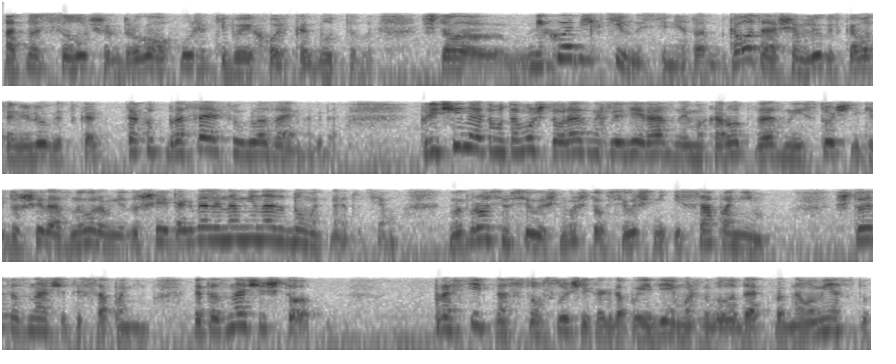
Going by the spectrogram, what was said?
относится лучше, к другому хуже, кибо и холь, как будто бы. Что никакой объективности нет. Кого-то Ашем любит, кого-то не любит. Как, так вот бросается в глаза иногда. Причина этому тому, что у разных людей разные макарот, разные источники души, разные уровни души и так далее. Нам не надо думать на эту тему. Мы просим Всевышнего, чтобы Всевышний Иса по ним. Что это значит Иса по ним? Это значит, что простить нас в том случае, когда, по идее, можно было дать по одному месту,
